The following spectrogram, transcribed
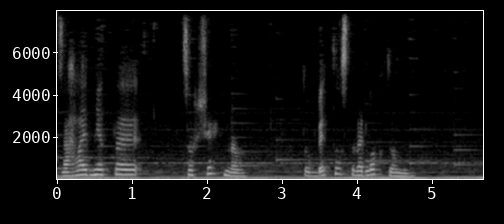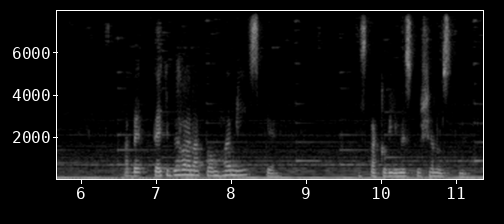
Zahledněte, co všechno tu bytost vedlo k tomu, aby teď byla na tomhle místě s takovými zkušenostmi.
